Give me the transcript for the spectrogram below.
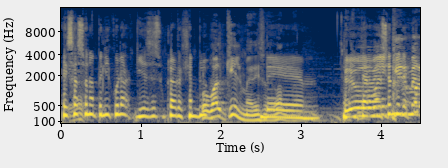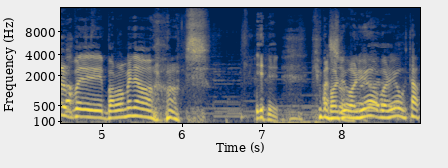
esa es una película y ese es un claro ejemplo O Val Kilmer hizo de Pero Val Kilmer, por lo menos. ¿Qué ¿Qué pasó? volvió, volvió, volvió Gustavo.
